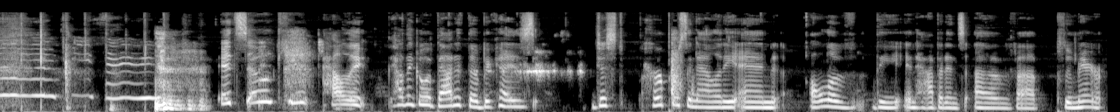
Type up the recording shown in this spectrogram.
it's so cute how they how they go about it though because just her personality and all of the inhabitants of uh, Plumer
